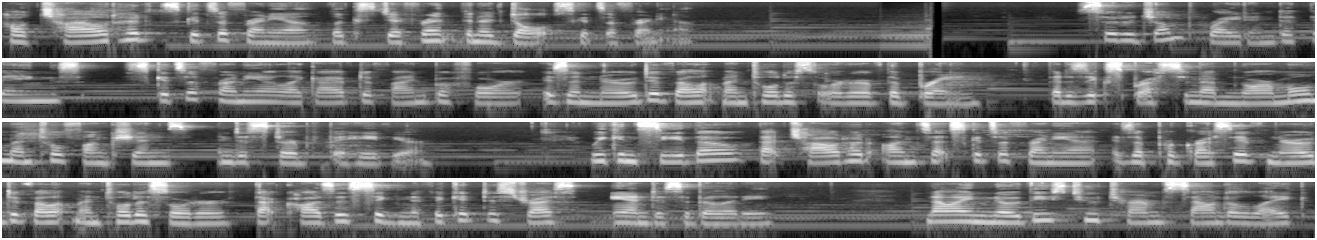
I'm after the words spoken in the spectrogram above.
how childhood schizophrenia looks different than adult schizophrenia. So, to jump right into things, schizophrenia, like I have defined before, is a neurodevelopmental disorder of the brain that is expressed in abnormal mental functions and disturbed behavior. We can see, though, that childhood onset schizophrenia is a progressive neurodevelopmental disorder that causes significant distress and disability. Now, I know these two terms sound alike,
